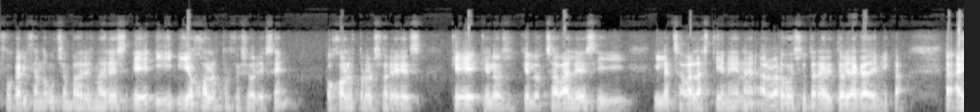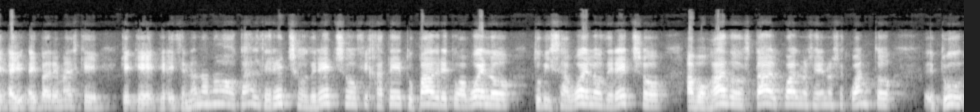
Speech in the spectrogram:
focalizando mucho en padres, madres, y, ojo a los profesores, ¿eh? Ojo a los profesores que, los, que los chavales y, las chavalas tienen a, lo largo de su trayectoria académica. Hay, hay, padres más que, que, dicen, no, no, no, tal, derecho, derecho, fíjate, tu padre, tu abuelo, tu bisabuelo, derecho, abogados, tal cual, no sé, no sé cuánto, eh, tú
